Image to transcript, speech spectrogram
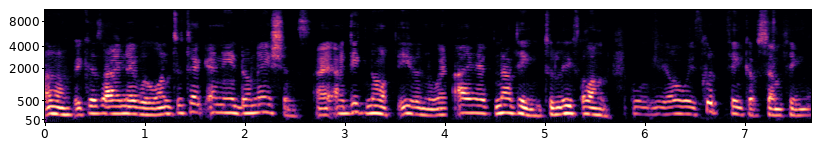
Uh, because I never want to take any donations. I, I did not even when I had nothing to live on. We always could think of something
